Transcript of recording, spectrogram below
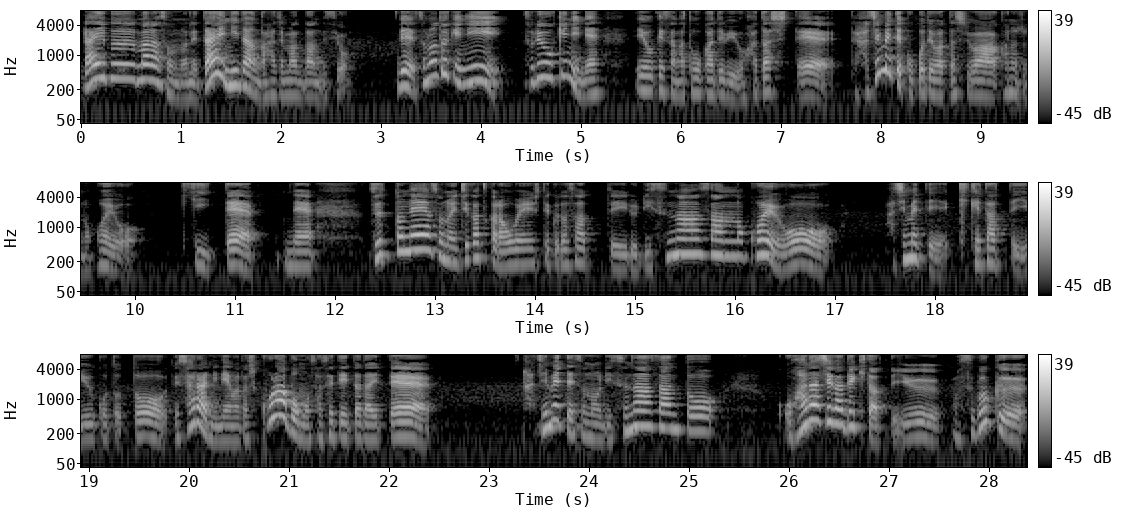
ライブマラソンのね、第2弾が始まったんですよ。で、その時に、それを機にね、AOK さんが10日デビューを果たして、初めてここで私は彼女の声を聞いて、ね、ずっとね、その1月から応援してくださっているリスナーさんの声を初めて聞けたっていうことと、で、さらにね、私コラボもさせていただいて、初めてそのリスナーさんとお話ができたっていう、すごく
